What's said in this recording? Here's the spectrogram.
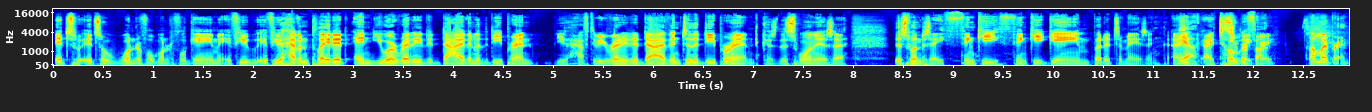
it's it's a wonderful, wonderful game. If you if you haven't played it and you are ready to dive into the deeper end, you have to be ready to dive into the deeper end because this one is a this one is a thinky, thinky game, but it's amazing. I, yeah, I totally super fun. agree. It's on my brain.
